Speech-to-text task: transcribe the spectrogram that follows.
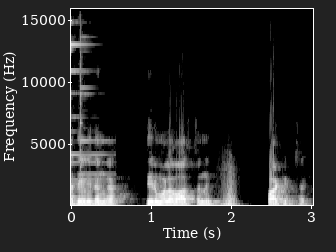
అదేవిధంగా తిరుమల వాస్తుని పాటించండి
